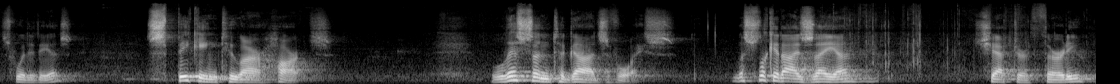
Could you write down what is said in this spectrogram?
That's what it is. Speaking to our hearts. Listen to God's voice. Let's look at Isaiah chapter 30.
